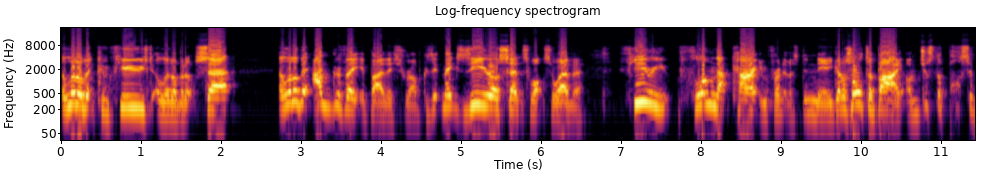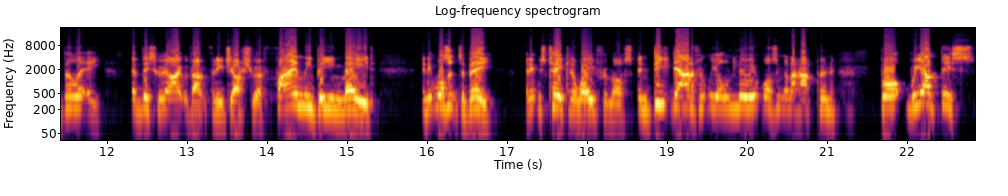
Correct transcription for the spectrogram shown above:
a little bit confused, a little bit upset, a little bit aggravated by this, Rob, because it makes zero sense whatsoever. Fury flung that carrot in front of us, didn't he? And he got us all to buy on just the possibility of this fight with Anthony Joshua finally being made, and it wasn't to be, and it was taken away from us. And deep down, I think we all knew it wasn't going to happen, but we had this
